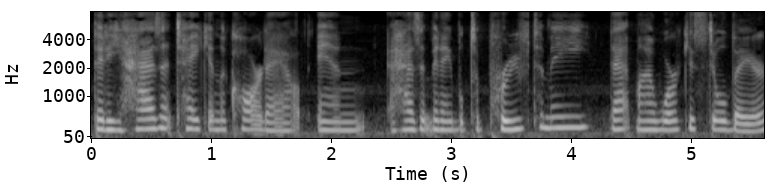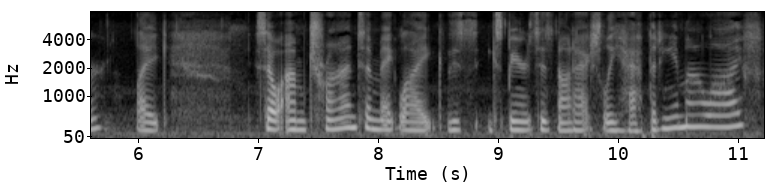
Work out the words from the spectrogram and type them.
that he hasn't taken the card out and hasn't been able to prove to me that my work is still there. Like, so I'm trying to make like this experience is not actually happening in my life.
